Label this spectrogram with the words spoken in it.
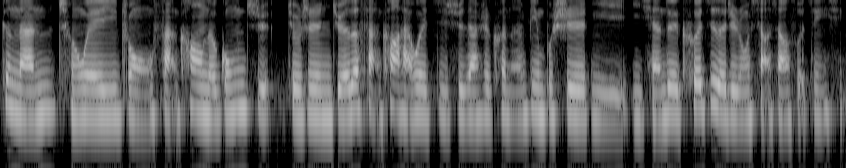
更难成为一种反抗的工具。就是你觉得反抗还会继续，但是可能并不是以以前对科技的这种想象所进行，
